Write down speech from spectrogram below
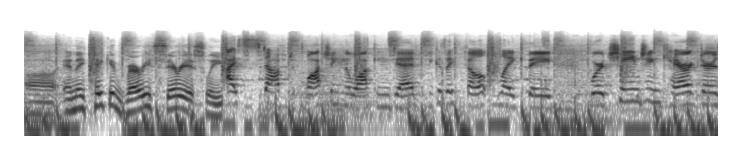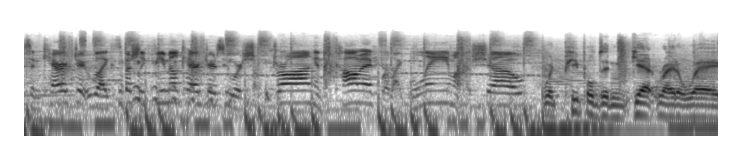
uh, and they take it very seriously. I stopped watching The Walking Dead because I felt like they were changing characters and character, like especially female characters who were strong in the comic were like lame on the show. What people didn't get right away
